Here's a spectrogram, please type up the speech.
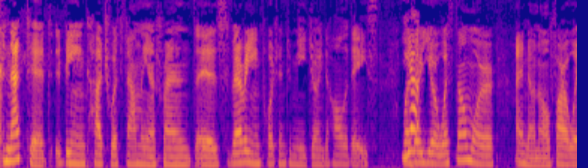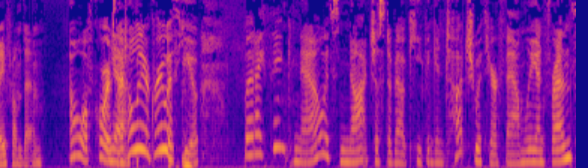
connected, being in touch with family and friends is very important to me during the holidays. Whether Yeah. you're with them or, I don't know, far away from them. Oh, of course. I totally agree with mm. you. But I think now it's not just about keeping in touch with your family and friends.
